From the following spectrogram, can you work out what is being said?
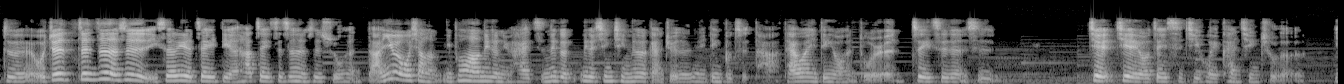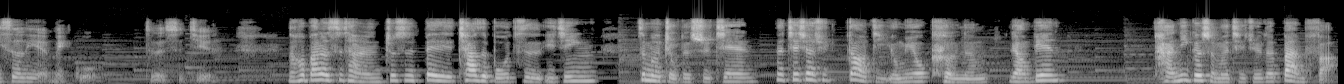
对，我觉得真真的是以色列这一点，他这一次真的是输很大。因为我想，你碰到那个女孩子，那个那个心情、那个感觉的人，一定不止他。台湾一定有很多人，这一次真的是借借由这一次机会，看清楚了以色列、美国这个世界。然后巴勒斯坦人就是被掐着脖子，已经这么久的时间。那接下去到底有没有可能两边谈一个什么解决的办法？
